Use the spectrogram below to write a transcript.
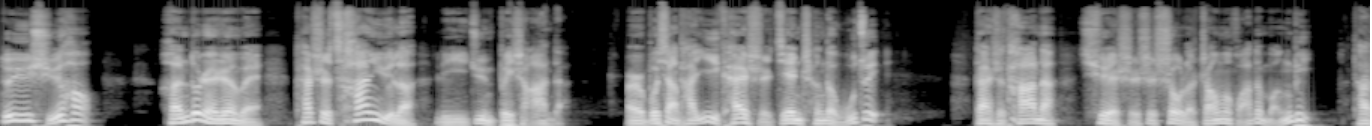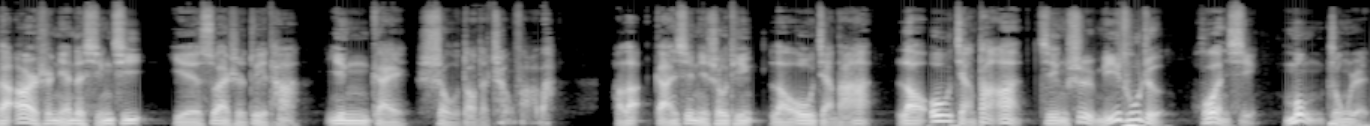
对于徐浩，很多人认为他是参与了李俊被杀案的，而不像他一开始坚称的无罪。但是他呢，确实是受了张文华的蒙蔽，他的二十年的刑期也算是对他应该受到的惩罚吧。好了，感谢你收听老欧讲答案，老欧讲大案，警示迷途者，唤醒梦中人。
